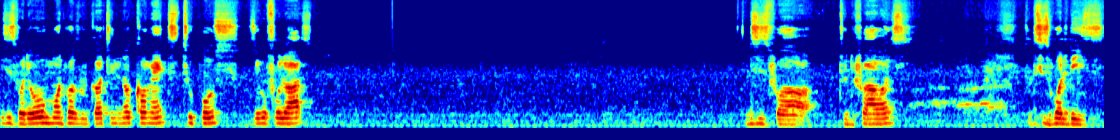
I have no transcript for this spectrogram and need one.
This is for the whole month what we've gotten. No comments, two posts, zero followers. This is for 24 hours. So this is what it is.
